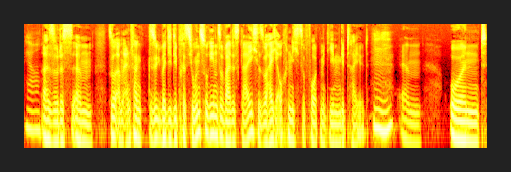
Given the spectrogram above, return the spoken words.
Ja. Also das, ähm, so am Anfang so über die Depression zu reden, so war das Gleiche. So habe ich auch nicht sofort mit jedem geteilt. Mhm. Ähm, und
